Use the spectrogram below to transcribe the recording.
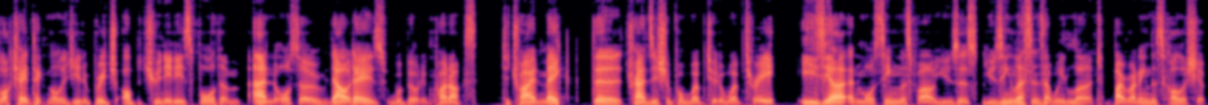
blockchain technology to bridge opportunities for them. And also nowadays, we're building products to try and make the transition from Web 2 to Web 3 easier and more seamless for our users using lessons that we learned by running the scholarship.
